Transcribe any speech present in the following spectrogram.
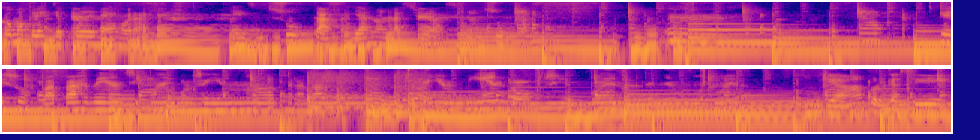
¿Cómo crees que puede mejorar en sus casas, ya no en la ciudad, sino en sus casas? Mm, que sus papás vean si pueden conseguir un nuevo trabajo, que vayan viendo si pueden obtener uno nuevo. Ya, porque así,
